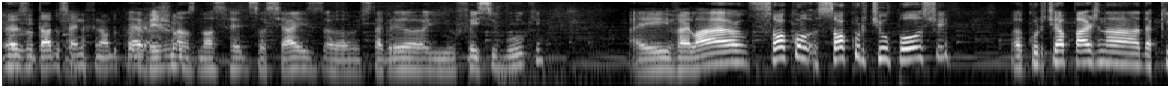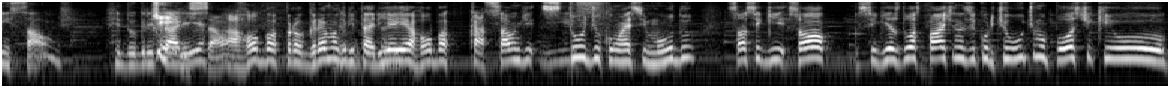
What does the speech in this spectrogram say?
O resultado sai no final do É, programa. vejo Show. nas nossas redes sociais, o Instagram e o Facebook. Aí vai lá, só, só curtir o post, curtir a página da King Sound e do Gritaria. Arroba programa gritaria e arroba K-Sound Studio com S mudo. Só seguir, só seguir as duas páginas e curtir o último post que, o,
